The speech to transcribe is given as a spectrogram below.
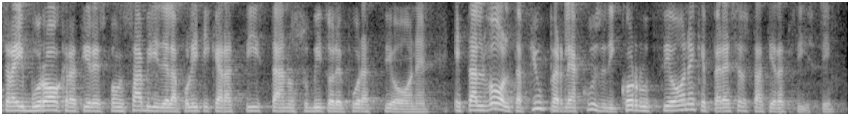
tra i burocrati responsabili della politica razzista hanno subito l'epurazione e talvolta più per le accuse di corruzione che per essere stati razzisti.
